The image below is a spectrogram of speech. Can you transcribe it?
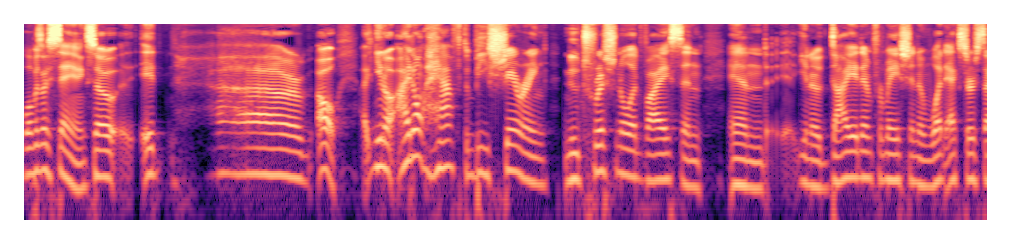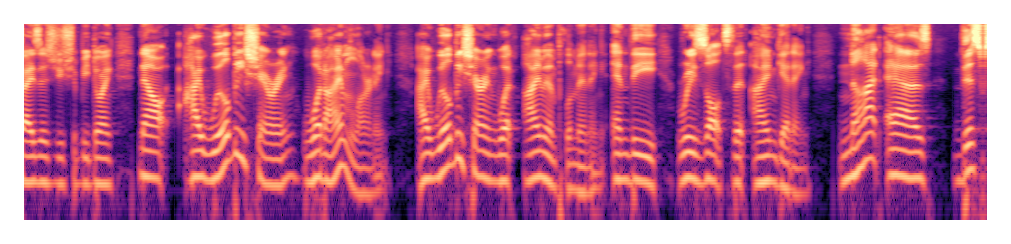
what was I saying? So it uh, oh, you know, I don't have to be sharing nutritional advice and and you know diet information and what exercises you should be doing. Now, I will be sharing what I'm learning. I will be sharing what I'm implementing and the results that I'm getting. Not as this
